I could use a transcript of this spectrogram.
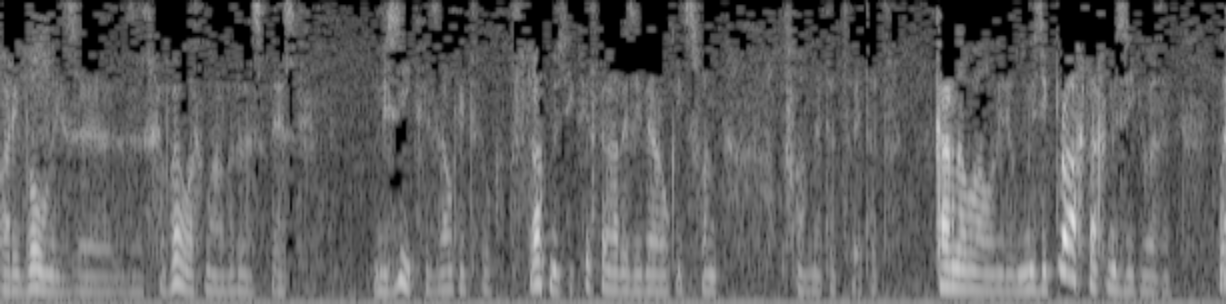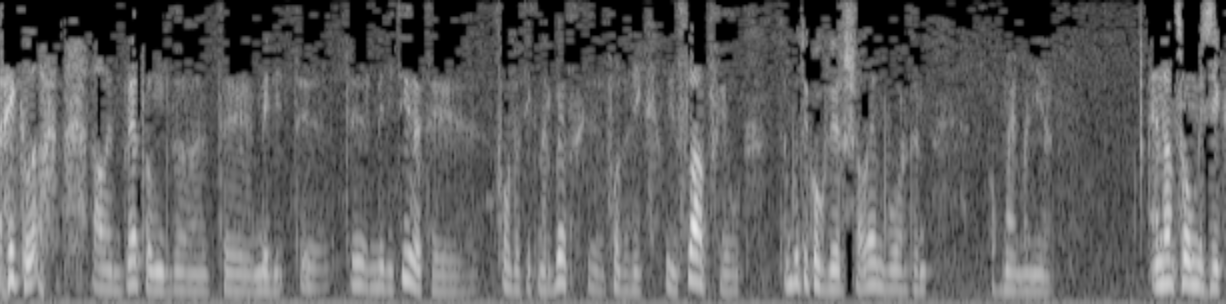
waar ik woon is, uh, geweldig, maar dat is, dat is, muziek is altijd ook straatmuziek. Gisteren hadden ze daar ook iets van, van met het, carnaval, weet muziek, prachtig muziek was het. Maar ik lag al in bed om te, medite, te mediteren, te, voordat ik naar bed, voordat ik in slaap viel. Dan moet ik ook weer shalem worden op mijn manier. En dan zo'n muziek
